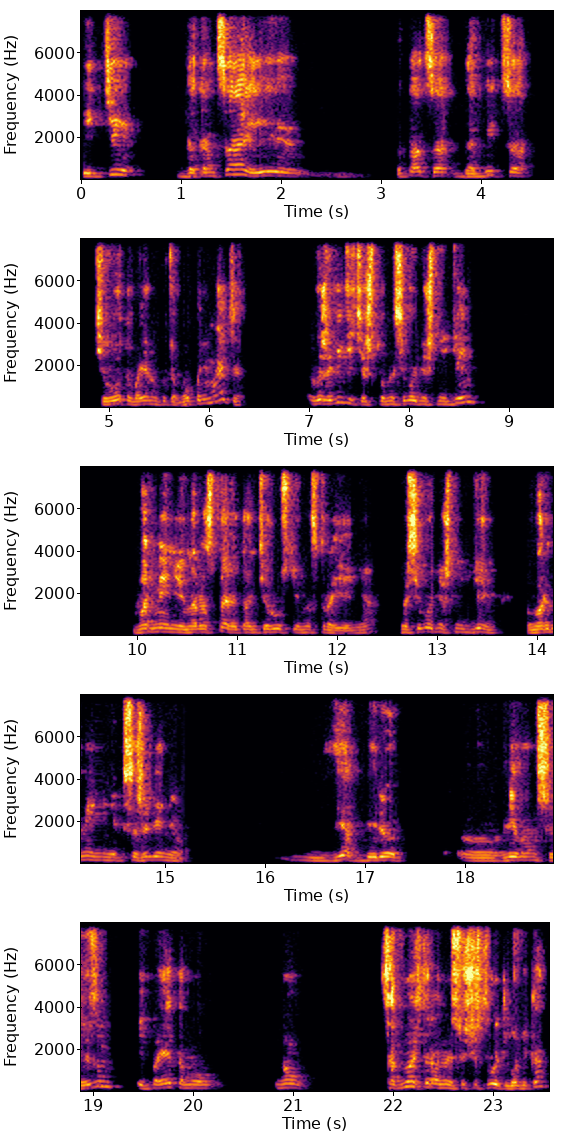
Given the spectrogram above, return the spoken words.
идти до конца и пытаться добиться чего-то военным путем. Вы понимаете, вы же видите, что на сегодняшний день в Армении нарастают антирусские настроения. На сегодняшний день в Армении, к сожалению, вверх берет э, реваншизм, и поэтому, ну, с одной стороны, существует логика,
